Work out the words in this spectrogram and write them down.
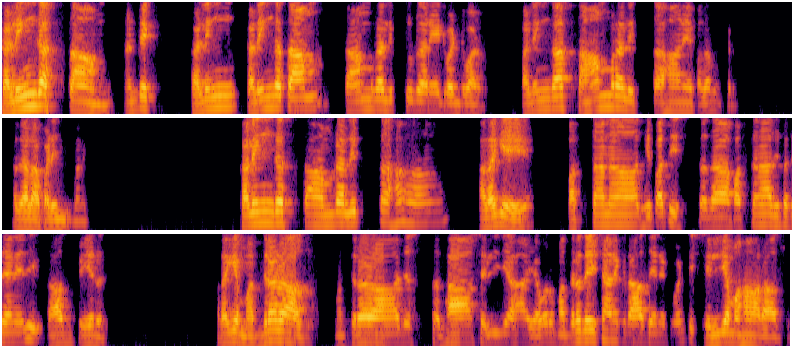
కళింగస్తాం అంటే కళింగ్ కళింగతాం తామ్రలిప్తుడు అనేటువంటి వాడు. కళింగస్తామ్రలిప్త అనే పదం ఇక్కడ. అది అలా పడింది మనకి. కళింగస్తామ్రలిప్త అలాగే పత్తనాధిపతి ఇస్తదా పత్తనాధిపతి అనేది రాజు పేరు. అలాగే మద్రరాజు. మద్రరాజస్తథా శల్య. ఎవరు? మద్రదేశానికి రాజు అయినటువంటి శల్య మహారాజు.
